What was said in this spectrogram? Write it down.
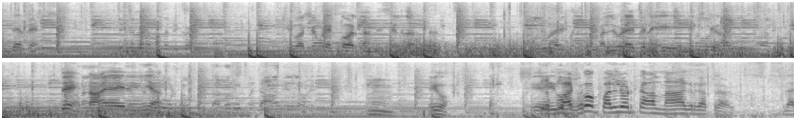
అంతే ఫ్రెండ్స్. ఈ వర్షం కూడా ఎక్కువ పడుతుంది సెలవు. పళ్ళు కూడా అయిపోయినాయి నెక్స్ట్ అంతే నాయ నీయ ఇగో. ఇది పట్టుకో పల్లెలు కొడితే నా దగ్గరికి వస్తాడు ఇలా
